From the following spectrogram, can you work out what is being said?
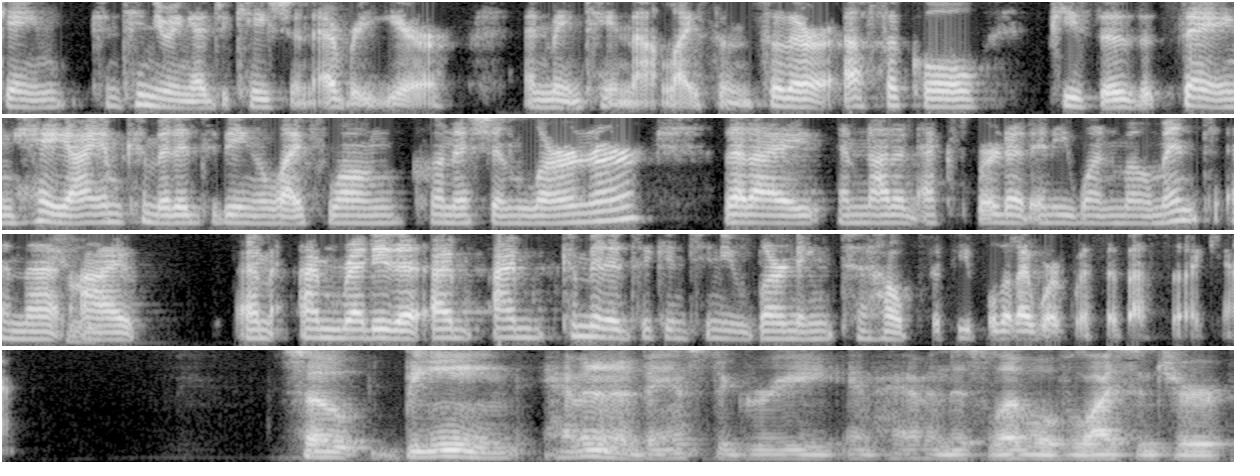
gain continuing education every year and maintain that license. So there are ethical pieces. It's saying, hey, I am committed to being a lifelong clinician learner, that I am not an expert at any one moment, and that sure. I I'm, I'm ready to, I'm, I'm committed to continue learning to help the people that I work with the best that I can. So, being having an advanced degree and having this level of licensure,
